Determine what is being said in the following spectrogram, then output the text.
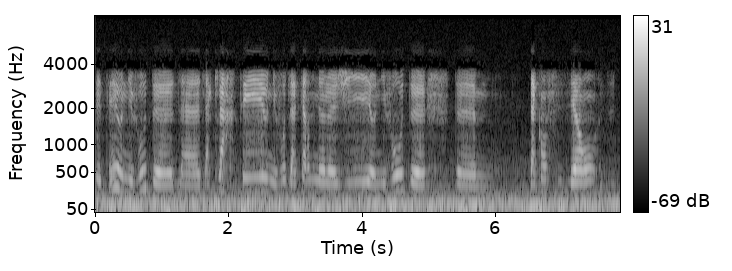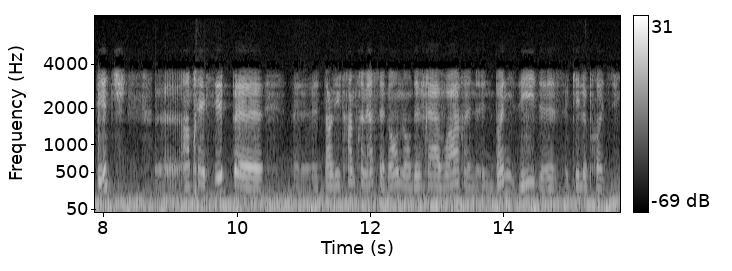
c'était au niveau de, la, clarté, au niveau de la terminologie, au niveau de, la concision du pitch. Euh, en principe, dans les 30 premières secondes, on devrait avoir une, bonne idée de ce qu'est le produit.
